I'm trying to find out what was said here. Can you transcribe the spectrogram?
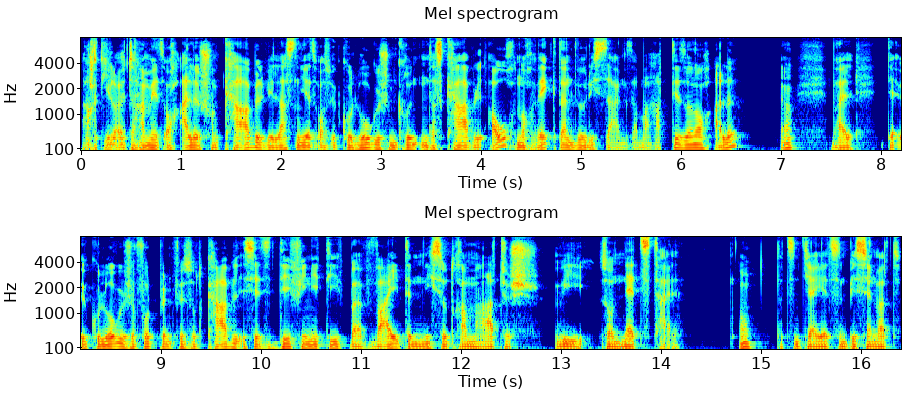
ach, die Leute haben jetzt auch alle schon Kabel, wir lassen jetzt aus ökologischen Gründen das Kabel auch noch weg, dann würde ich sagen, sag mal, habt ihr sie noch alle? Ja, weil der ökologische Footprint für so ein Kabel ist jetzt definitiv bei weitem nicht so dramatisch wie so ein Netzteil. Das sind ja jetzt ein bisschen was,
